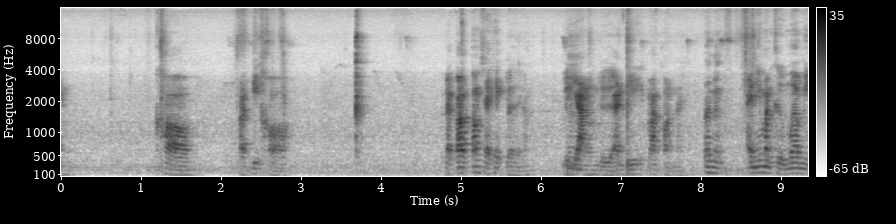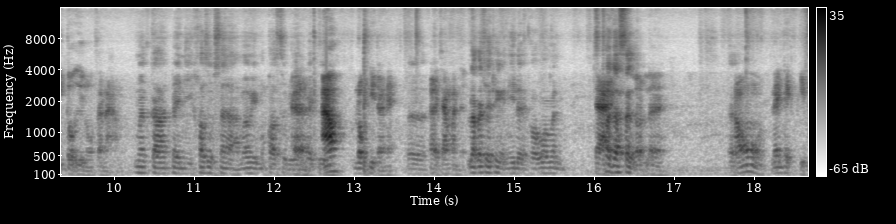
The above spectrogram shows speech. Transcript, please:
งคอฟัดดี้คอ แล้วก็ต้องใช้เทคเลยเนาะหรือยังหรืออันนี้มาก่อนนะ แป๊บหนึ่งอันนี้มันคือเมื่อมีตัวอื่นลงสนาม เมื่อการไปนี้เข้าสู่สนามเมื่อมีมังกรสุริเอยันอไปอื่นเอ้าลงผิดเหรอเนี่ยเออเออจ้างมันเถอะแล้วก็ใช้ถึงอันนี้เลย เพราะว่ามันใช่เขาจะเสิร์ฟลดเลยเออเอ้าเล่นเด็กผิด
